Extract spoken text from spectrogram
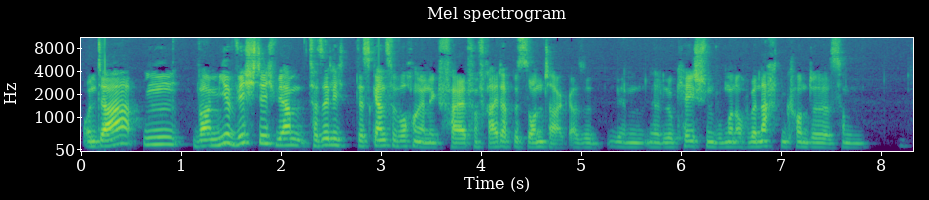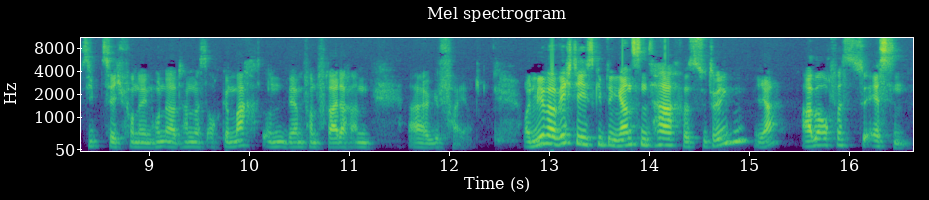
Und da mh, hm, war mir wichtig, wir haben tatsächlich das ganze Wochenende gefeiert, von Freitag bis Sonntag. Also wir haben eine Location, wo man auch übernachten konnte. Das haben 70 von den 100 haben das auch gemacht und wir haben von Freitag an äh, gefeiert. Und mir war wichtig, es gibt den ganzen Tag was zu trinken, ja, aber auch was zu essen.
